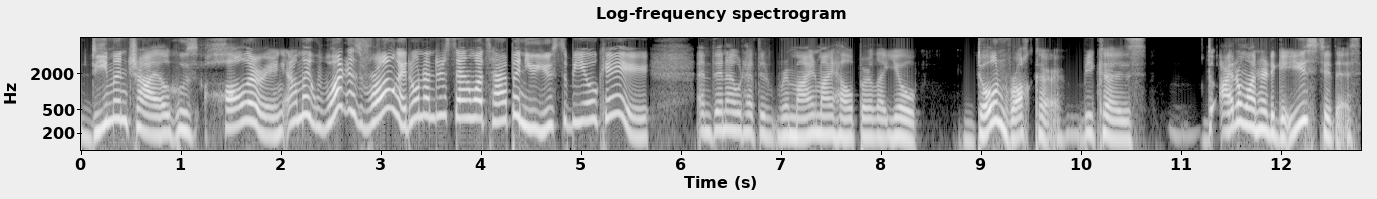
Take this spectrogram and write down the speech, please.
demon child who's hollering. And I'm like, what is wrong? I don't understand what's happened. You used to be okay. And then I would have to remind my helper, like, yo, don't rock her because I don't want her to get used to this.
